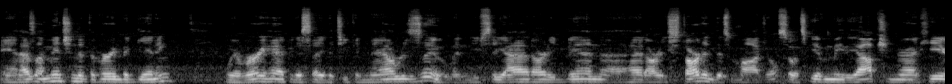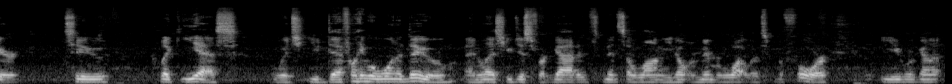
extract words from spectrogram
And as I mentioned at the very beginning, we're very happy to say that you can now resume. And you see, I had already been, uh, I had already started this module, so it's given me the option right here to click yes, which you definitely will want to do unless you just forgot it's been so long you don't remember what was before. You were going to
